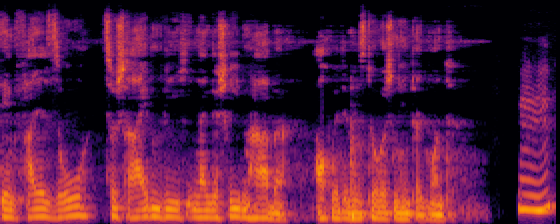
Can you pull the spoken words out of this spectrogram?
den Fall so zu schreiben, wie ich ihn dann geschrieben habe auch mit dem historischen Hintergrund. Mhm.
